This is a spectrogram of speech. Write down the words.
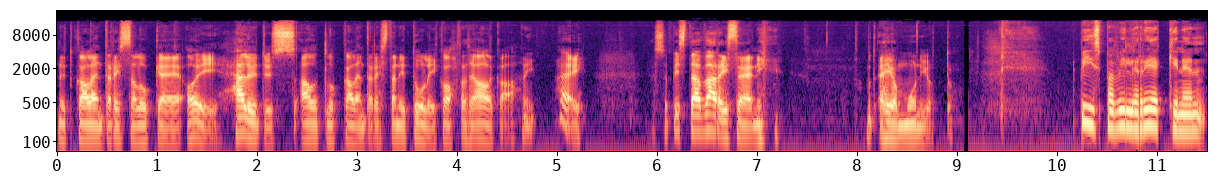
nyt kalenterissa lukee, oi, hälytys Outlook-kalenterista, niin tuli, kohta se alkaa, niin hei, jos se pistää väriseen, niin mutta ei ole mun juttu. Piispa Ville Riekkinen,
